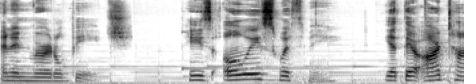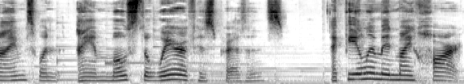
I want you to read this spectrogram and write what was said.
and in Myrtle Beach. He's always with me, yet there are times when I am most aware of his presence. I feel him in my heart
